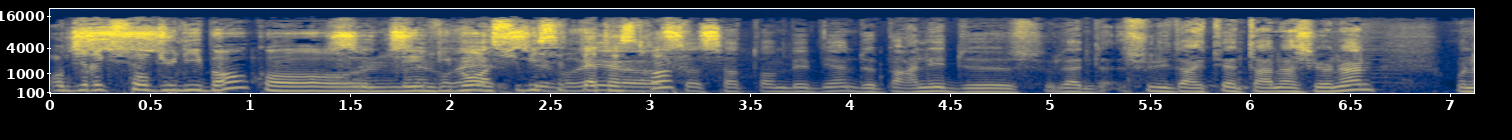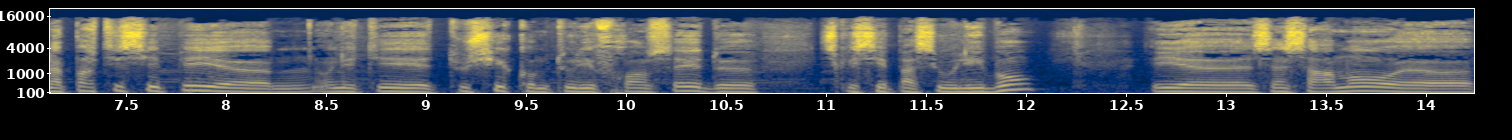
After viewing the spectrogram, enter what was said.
en direction du Liban quand le Liban a subi cette catastrophe. Ça, ça, tombait bien de parler de solidarité internationale. On a participé, euh, on était touchés comme tous les Français de ce qui s'est passé au Liban. Et euh, sincèrement, euh,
